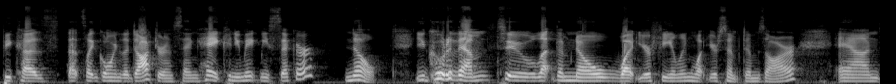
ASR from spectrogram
Because that's like going to the doctor and saying, hey, can you make me sicker? No. You go to them to let them know what you're feeling, what your symptoms are, and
